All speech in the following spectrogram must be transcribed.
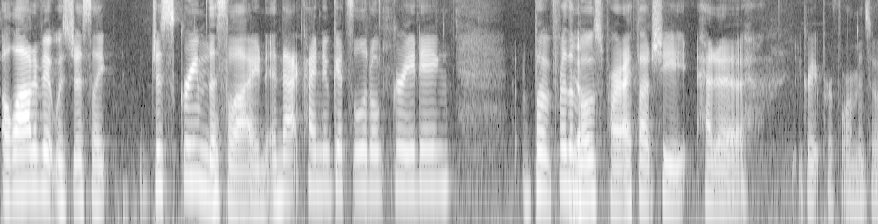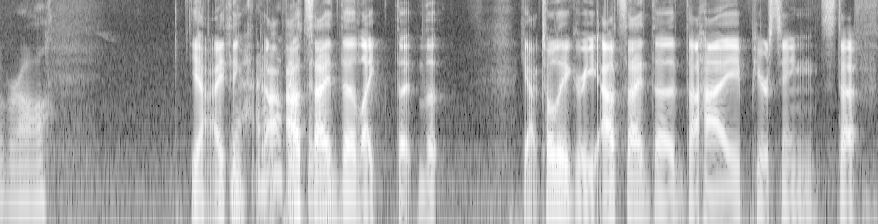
a lot of it was just like, just scream this line, and that kind of gets a little grating. But for the Yep. most part, I thought she had a great performance overall. Yeah, I think I uh, if I've outside the like the the yeah, totally agree. Outside the the high piercing stuff,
